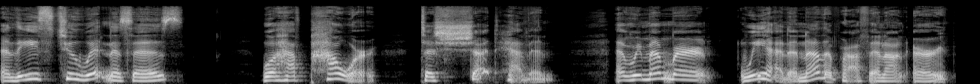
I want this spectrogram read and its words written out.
And these two witnesses will have power to shut heaven. And remember, we had another prophet on earth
